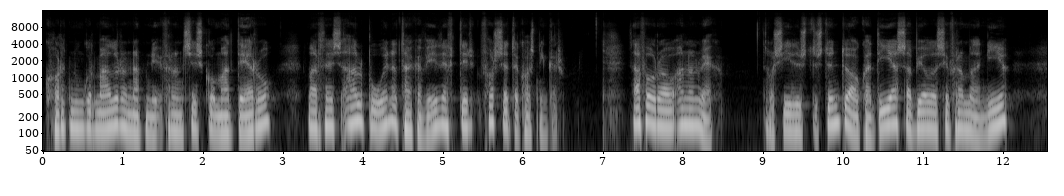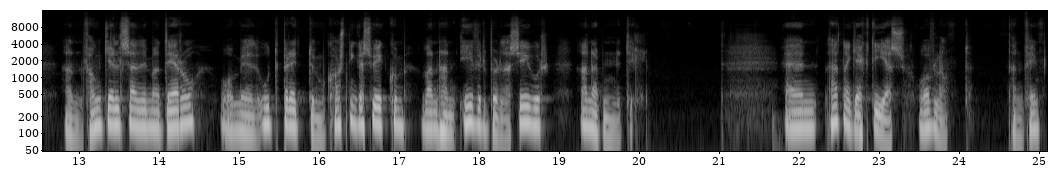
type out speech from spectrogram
kornungur maður að nafni Francisco Madero var þess albúin að taka við eftir forsetakostningar. Það fór á annan veg. Á síðustu stundu ákvað Díaz að bjóða sig fram að nýju. Hann fangelsaði Madero og með útbreyttum kostningasveikum vann hann yfirburða sigur að nafninu til. En þarna gekk Díaz oflánt. Þann 5.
